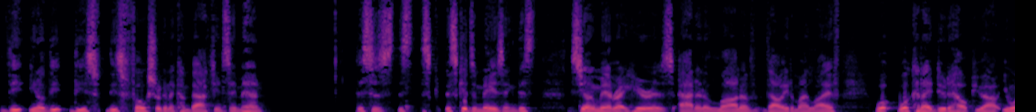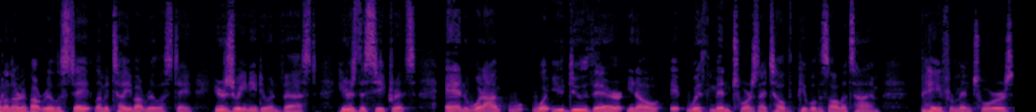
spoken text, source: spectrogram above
the, you know, the, these, these folks are going to come back to you and say, man, this is this, this this kid's amazing. This this young man right here has added a lot of value to my life. What what can I do to help you out? You want to learn about real estate? Let me tell you about real estate. Here's where you need to invest. Here's the secrets. And what I'm what you do there, you know, it, with mentors, and I tell people this all the time. Pay for mentors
